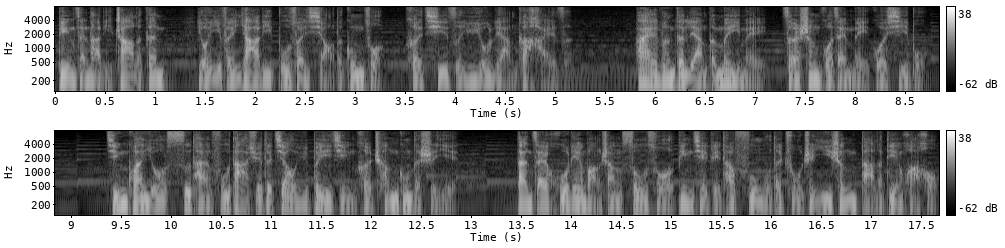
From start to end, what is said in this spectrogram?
并在那里扎了根，有一份压力不算小的工作，和妻子育有两个孩子。艾伦的两个妹妹则生活在美国西部，尽管有斯坦福大学的教育背景和成功的事业，但在互联网上搜索并且给他父母的主治医生打了电话后，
